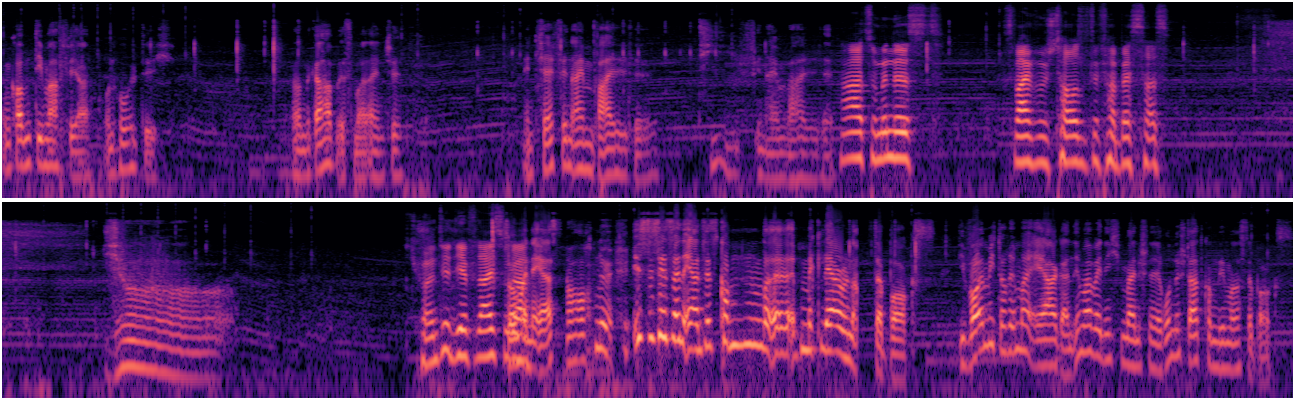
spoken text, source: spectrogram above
Dann kommt die Mafia und holt dich. Dann gab es mal ein Jeff. Ein Jeff in einem Walde. Tief in einem Walde. Ah, zumindest 52.000 verbessert. Jo. Ich könnte dir vielleicht So, sogar... meine erste. Och, nö. Ist es jetzt ein Ernst? Jetzt kommt ein äh, McLaren aus der Box. Die wollen mich doch immer ärgern. Immer wenn ich meine schnelle Runde starte, kommen die immer aus der Box.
